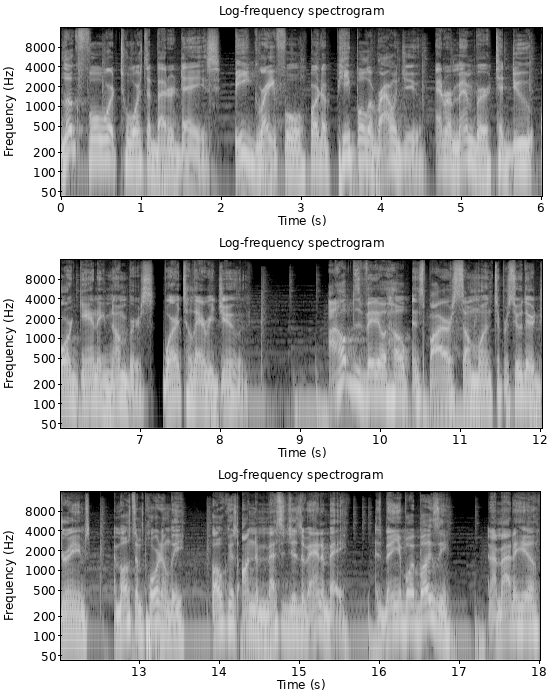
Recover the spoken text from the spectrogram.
Look forward towards the better days. Be grateful for the people around you, and remember to do organic numbers. Word to Larry June. I hope this video helped inspire someone to pursue their dreams and most importantly, focus on the messages of anime. It's been your boy Bugzey, and I'm out of here.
